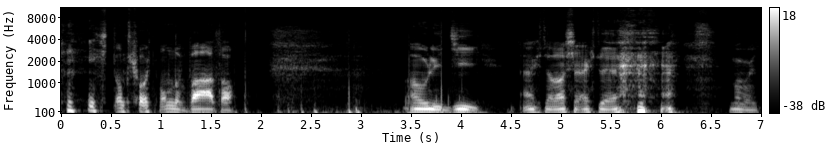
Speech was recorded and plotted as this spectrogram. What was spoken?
stond gewoon onder water. Holy G. Echt, dat was echt. Uh, maar goed.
